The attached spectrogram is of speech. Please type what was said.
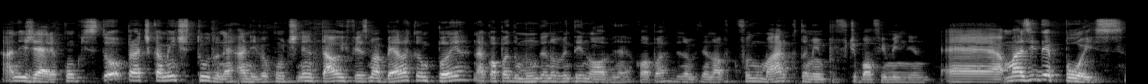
a Nigéria conquistou praticamente tudo né, a nível continental e fez uma bela campanha na Copa do Mundo de 99, né, a Copa de 99 que foi um marco também para o futebol feminino. É, mas e depois?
